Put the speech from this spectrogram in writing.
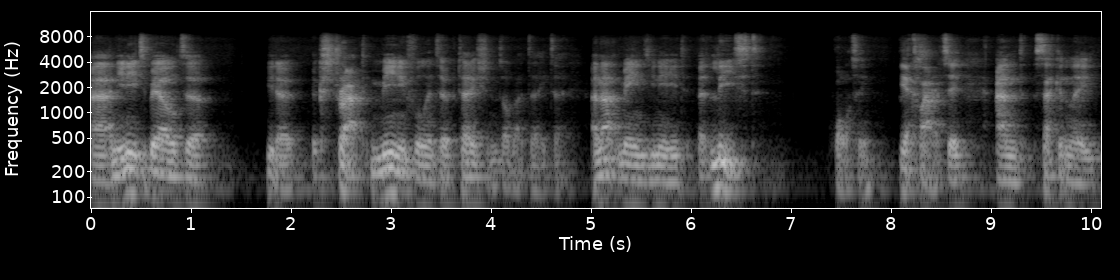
uh, and you need to be able to you know, extract meaningful interpretations of that data. And that means you need at least quality, Yes. clarity, and secondly,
